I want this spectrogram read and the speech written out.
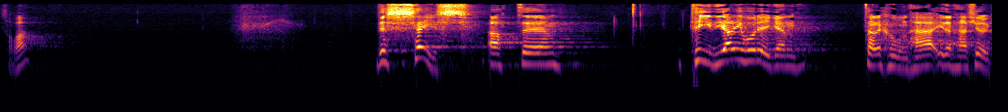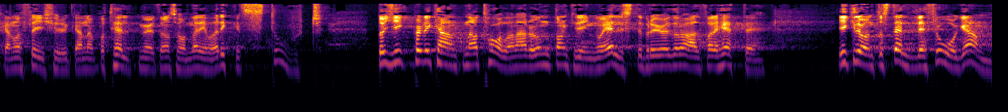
Så va? Det sägs att eh, tidigare i vår egen tradition här i den här kyrkan och frikyrkan och på tältmöten och så, när det var riktigt stort, då gick predikanterna och talarna runt omkring och äldstebröder och allt vad det hette gick runt och ställde frågan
